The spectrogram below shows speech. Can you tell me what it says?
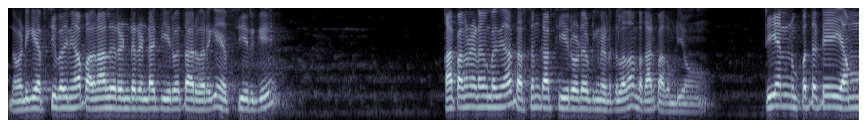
இந்த வண்டிக்கு எஃப்சி பார்த்தீங்கன்னா பதினாலு ரெண்டு ரெண்டாயிரத்தி இருபத்தாறு வரைக்கும் எஃப்சி இருக்குது கார் பார்க்கணும் இடங்கள் பார்த்தீங்கன்னா தர்சன் கார்ஸ் ஈரோடு அப்படிங்கிற இடத்துல தான் அந்த கார் பார்க்க முடியும். டிஎன் முப்பத்தெட்டு எம்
